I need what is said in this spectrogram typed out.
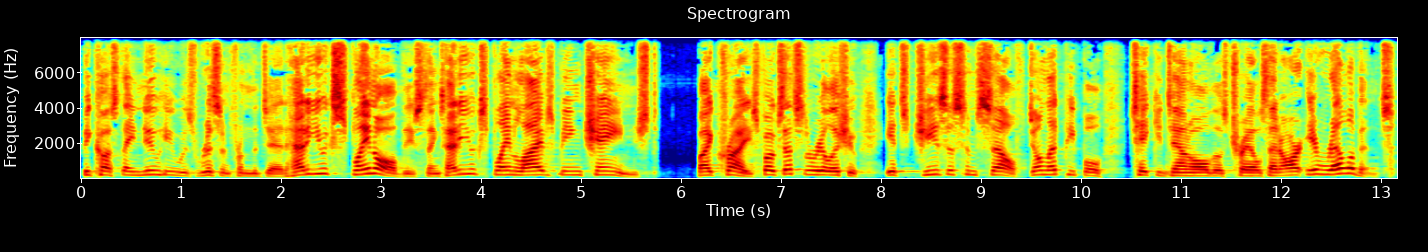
because they knew he was risen from the dead? How do you explain all these things? How do you explain lives being changed by Christ? Folks, that's the real issue. It's Jesus himself. Don't let people take you down all those trails that are irrelevant.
